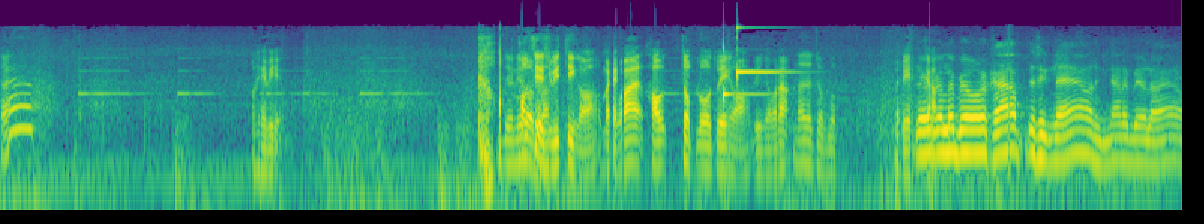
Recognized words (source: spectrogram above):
เอ๊ะโอเคพี่เดี๋ยวนี้เขาโหลดเสียปะชีวิตจริงเหรอ หมายถึงว่าเขาจบโลตัวเองเหรอหรือไงวะน่ะน่าจะจบรถเป็นเจอกับกันเลเบลครับ จะถึงแล้วถึงหน้าเลเบลแล้ว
